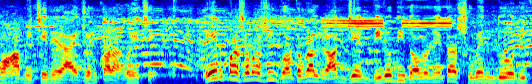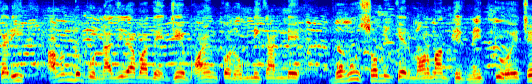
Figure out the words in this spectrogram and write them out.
মহামিছিলের আয়োজন করা হয়েছে। এর পাশাপাশি গতকাল রাজ্যের বিরোধী দলনেতা শুভেন্দু অধিকারী আনন্দপুর নাজিরাবাদে যে ভয়ঙ্কর অগ্নিকাণ্ডে বহু শ্রমিকের মর্মান্তিক মৃত্যু হয়েছে।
